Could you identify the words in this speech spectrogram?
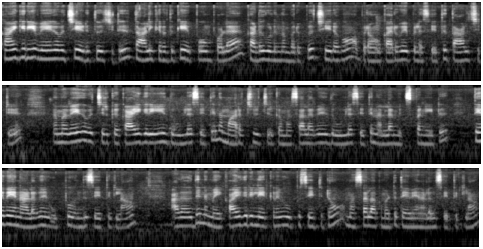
காய்கறியை வேக வச்சு எடுத்து வச்சுட்டு தாளிக்கிறதுக்கு எப்பவும் போல் கடுகு உளுந்தம் பருப்பு சீரகம் அப்புறம் கருவேப்பிலை சேர்த்து தாளிச்சிட்டு நம்ம வேக வச்சுருக்க காய்கறியும் இது உள்ளே சேர்த்து நம்ம அரைச்சி வச்சுருக்க மசாலாவையும் இது உள்ளே சேர்த்து நல்லா மிக்ஸ் பண்ணிவிட்டு தேவையான அளவு உப்பு வந்து சேர்த்துக்கலாம். அதாவது நம்ம காய்கறியில் ஏற்கனவே உப்பு சேர்த்துட்டோம். மசாலாவுக்கு மட்டும் தேவையான அளவு சேர்த்துக்கலாம்.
